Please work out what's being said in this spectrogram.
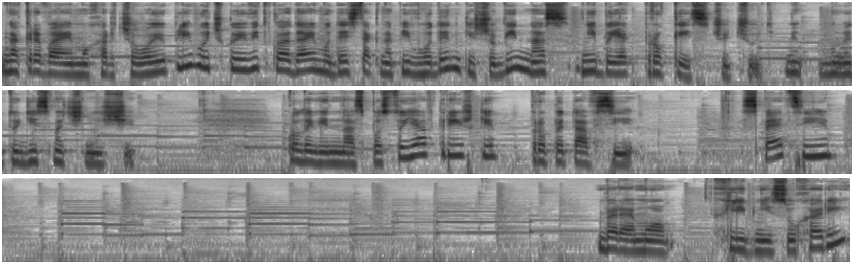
Накриваємо харчовою плівочкою, відкладаємо десь так на півгодинки, щоб він нас ніби як прокис чуть-чуть. Вони тоді смачніші. Коли він нас постояв трішки, пропитав всі спеції. Беремо хлібні сухарі,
